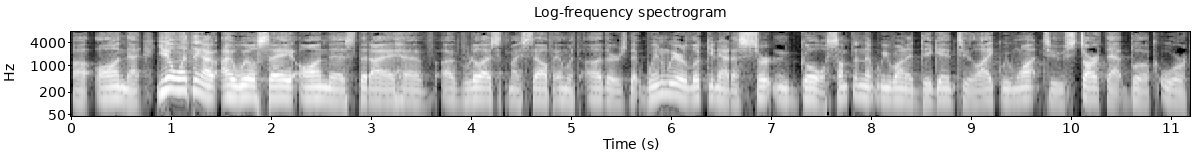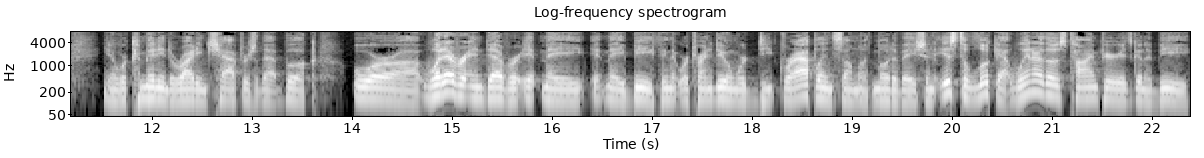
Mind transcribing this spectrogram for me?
uh, on that. You know, one thing I, I, will say on this that I have I've realized with myself and with others that when we are looking at a certain goal, something that we want to dig into, like we want to start that book, or you know, we're committing to writing chapters of that book, or uh, whatever endeavor it may it may be thing that we're trying to do and we're de- grappling some with motivation is to look at when are those time periods going to be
